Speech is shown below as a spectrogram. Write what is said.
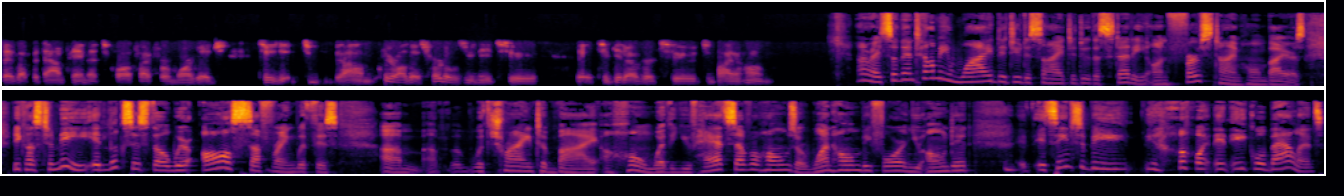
save up a down payment to qualify for a mortgage to to um, clear all those hurdles you need to to get over to to buy a home. All right. So then tell me why did you decide to do the study on first time home buyers? Because to me, it looks as though we're all suffering with this, um, uh, with trying to buy a home, whether you've had several homes or one home before and you owned it. It, it seems to be, you know, an equal balance.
